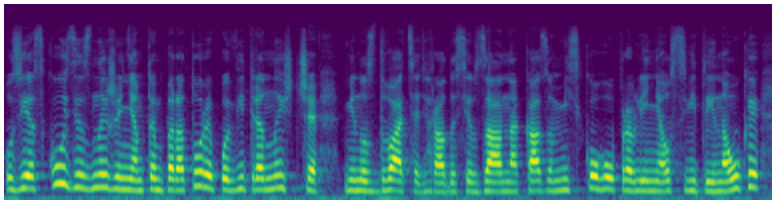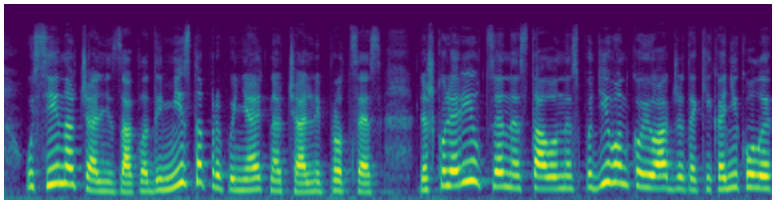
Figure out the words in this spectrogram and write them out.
У зв'язку зі зниженням температури повітря нижче мінус 20 градусів. За наказом міського управління освіти і науки усі навчальні заклади міста припиняють навчальний процес. Для школярів це не стало несподіванкою, адже такі канікули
